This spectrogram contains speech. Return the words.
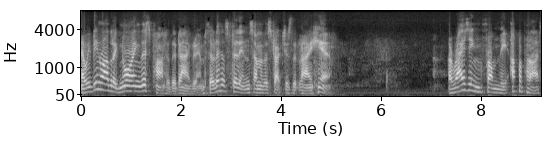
Now, we've been rather ignoring this part of the diagram, so let us fill in some of the structures that lie here. Arising from the upper part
